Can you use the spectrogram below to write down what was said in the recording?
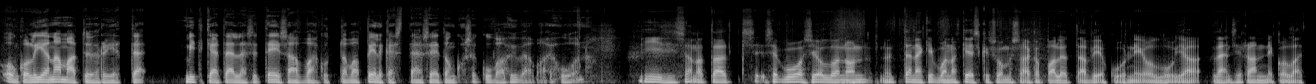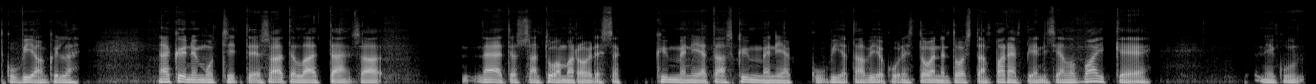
onko liian amatööri, että mitkä tällaiset ei saa vaikuttaa, vaan pelkästään se, että onko se kuva hyvä vai huono? Niin, siis sanotaan, että se, vuosi, jolloin on nyt tänäkin vuonna Keski-Suomessa aika paljon taviokuurnia ollut ja länsirannikolla, että kuvia on kyllä – näkynyt, mutta sitten jos ajatellaan, että sä näet jossain tuomaroidessa kymmeniä taas kymmeniä kuvia taviokuudesta toinen toistaan parempia, niin siellä on vaikea niin kuin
